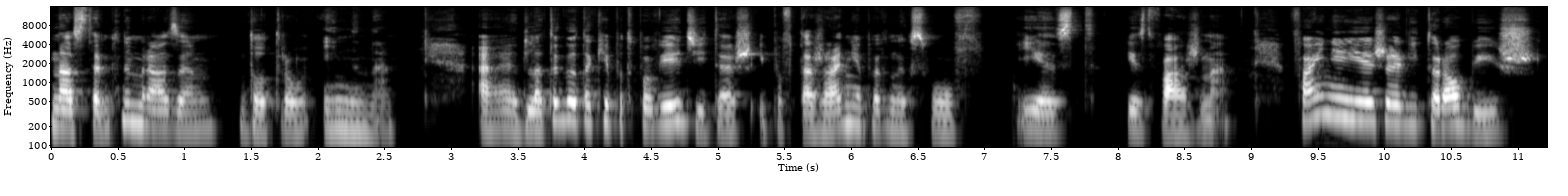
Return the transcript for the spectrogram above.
następnym razem dotrą inne. E, Dlatego takie podpowiedzi też i powtarzanie pewnych słów jest, jest ważne. Fajnie, jeżeli to robisz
